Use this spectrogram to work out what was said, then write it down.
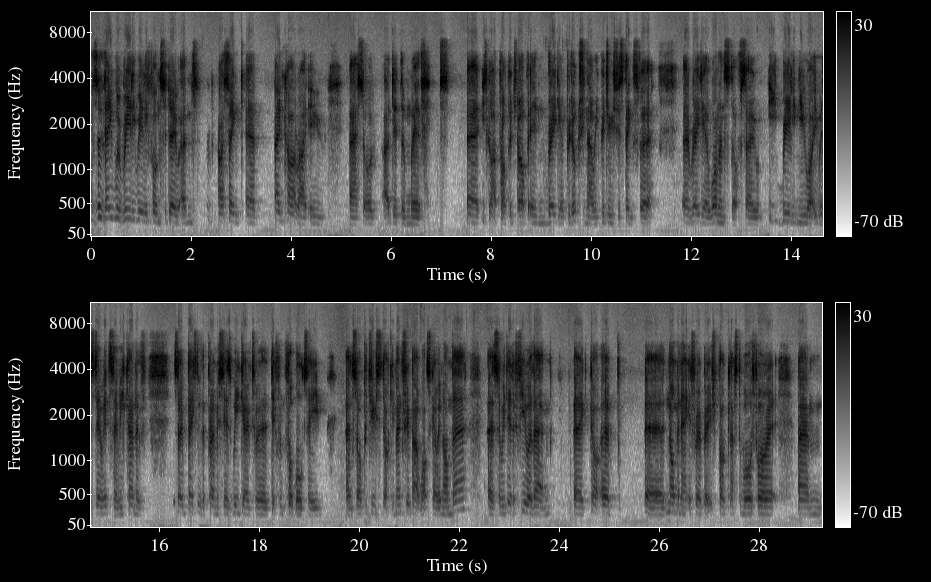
so they were really really fun to do, and I think uh, Ben Cartwright, who uh, sort of I did them with, uh, he's got a proper job in radio production now. He produces things for uh, Radio One and stuff, so he really knew what he was doing. So he kind of, so basically the premise is we go to a different football team and sort of produce a documentary about what's going on there. Uh, so we did a few of them. Uh, got uh, nominated for a British Podcast Award for it. Um,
